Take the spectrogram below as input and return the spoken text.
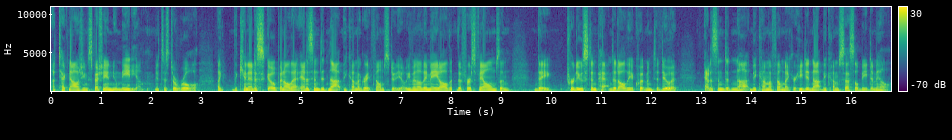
a technology, and especially a new medium. It's just a rule. Like the kinetoscope and all that, Edison did not become a great film studio, even though they made all the, the first films and they produced and patented all the equipment to do it Edison did not become a filmmaker. He did not become Cecil B. DeMille.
